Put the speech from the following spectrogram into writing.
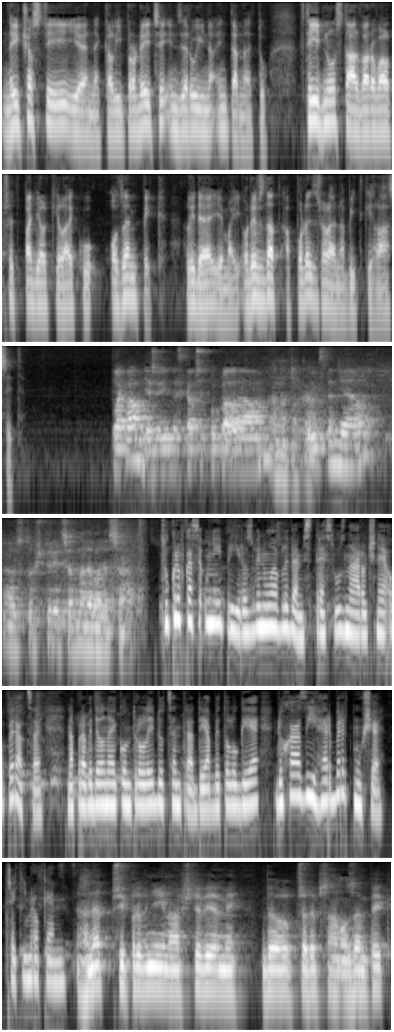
Nejčastěji je nekalí prodejci inzerují na internetu. V týdnu stát varoval před padělky léku Ozempik. Lidé je mají odevzdat a podezřelé nabídky hlásit. Tlak vám měří, dneska předpokládám. Ano, tak. Kolik jste měl? 140 na 90. Cukrovka se u něj prý rozvinula vlivem stresu z náročné operace. Na pravidelné kontroly do centra diabetologie dochází Herbert Muše třetím rokem. Hned při první návštěvě mi byl předepsán Ozempik,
